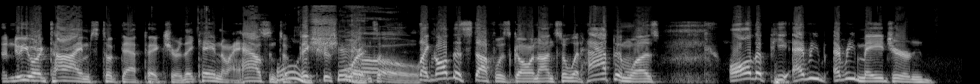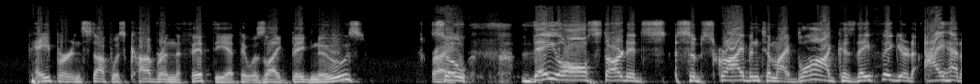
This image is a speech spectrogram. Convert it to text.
the New York Times took that picture. They came to my house and took pictures shit. for it. So- like all this stuff was going on. So what happened was, all the pe- every every major paper and stuff was covering the 50th. It was like big news. Right. So they all started s- subscribing to my blog because they figured I had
